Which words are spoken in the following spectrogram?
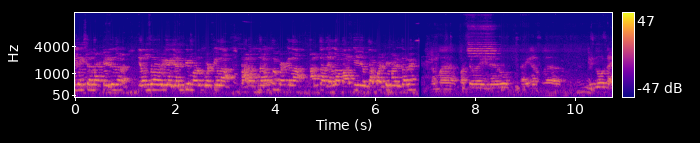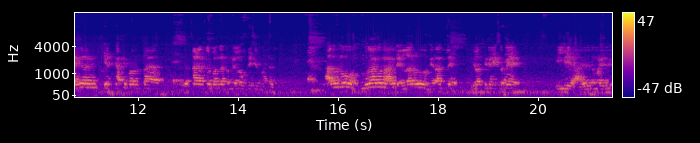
ಇಲೆಕ್ಷನ್ ಗೆದ್ದಿದಾರ? ಎಂದು ಅವರಿಗೆ ಎಂ ಪಿ ಮಾಡಿ ಕೊಟ್ಟಿಲ್ಲ ಭಾರತ ರತ್ನ ಕೊಟ್ಟಿಲ್ಲ ಅಂತದೆಲ್ಲ ಭಾರತೀಯ ಜನತಾ ಪಾರ್ಟಿ ಮಾಡಿದ್ದಾರೆ. ನಮ್ಮ ಪಕ್ಷದ ಹಿರಿಯರು, ಟೈಗರ್ ಹಿಂದೂ ಟೈಗರ್ ಖಾತೆ ಬರುವಂತ ಯತ್ನಾಳ್ ಅಂತ ಬಂದ ನಮ್ಮೆಲ್ಲ ಉದ್ದೇಶ ಮಾತಾಡ್ತಾರೆ ಆದ್ರೂ ನೂರಾಗ ಆಗದೆ ಎಲ್ಲರೂ ಹೆರಾತ್ಲೆ ಇವತ್ತಿನ ಈ ಸಭೆ ಇಲ್ಲಿ ಆಯೋಜನೆ ಮಾಡಿದ್ವಿ.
